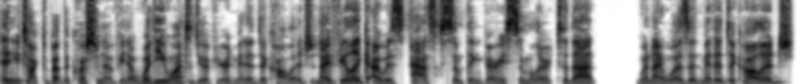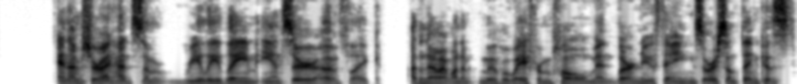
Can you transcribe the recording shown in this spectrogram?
And you talked about the question of, you know, what do you want to do if you're admitted to college? And I feel like I was asked something very similar to that when I was admitted to college. And I'm sure I had some really lame answer of like, I don't know, I want to move away from home and learn new things or something. Cause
